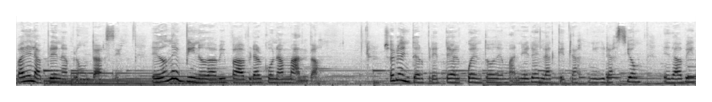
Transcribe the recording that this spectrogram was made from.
Vale la pena preguntarse, ¿de dónde vino David para hablar con Amanda? Yo lo interpreté al cuento de manera en la que transmigración de David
